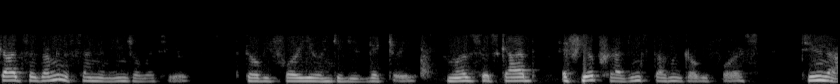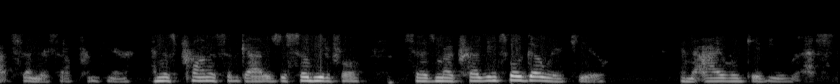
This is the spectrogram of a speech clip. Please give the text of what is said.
God says, I'm going to send an angel with you to go before you and give you victory. And Moses says, God, if your presence doesn't go before us, do not send us up from here. And this promise of God is just so beautiful It says, My presence will go with you, and I will give you rest.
